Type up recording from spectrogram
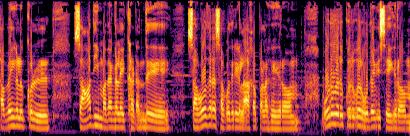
சபைகளுக்குள் சாதி மதங்களை கடந்து சகோதர சகோதரிகளாக பழகுகிறோம். ஒருவருக்கொருவர் உதவி செய்கிறோம்.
